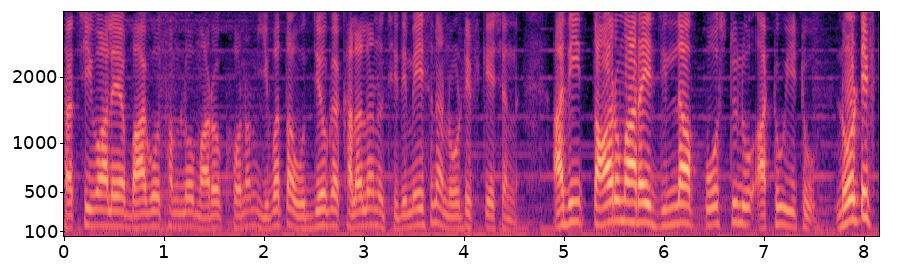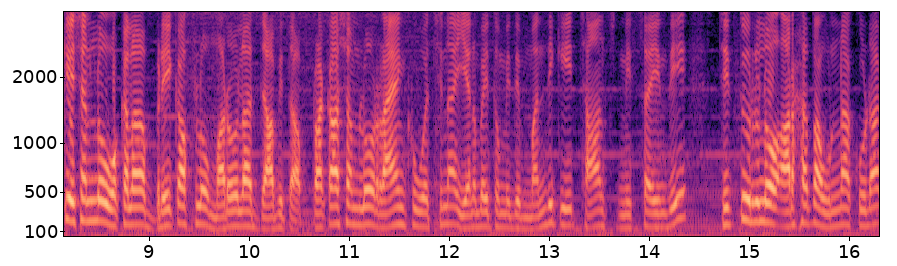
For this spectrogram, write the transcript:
సచివాలయ భాగోతంలో మరో కోణం యువత ఉద్యోగ కళలను చిదిమేసిన నోటిఫికేషన్. అది తారుమారై జిల్లా పోస్టులు అటు ఇటు. నోటిఫికేషన్లో ఒకలా బ్రేకాఫ్లో మరోలా జాబితా. ప్రకాశంలో ర్యాంకు వచ్చిన ఎనభై తొమ్మిది మందికి ఛాన్స్ మిస్ అయింది. చిత్తూరులో అర్హత ఉన్నా కూడా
